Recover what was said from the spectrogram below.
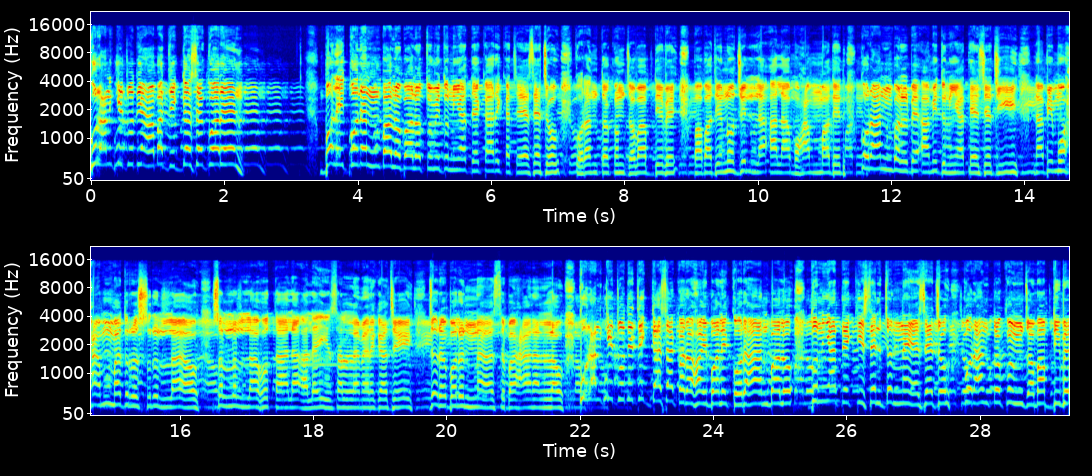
কোরআনকে যদি আবার জিজ্ঞাসা করেন বলে, কোরআন বলো বলো, তুমি দুনিয়াতে কার কাছে এসেছ? কোরআন তখন জবাব দেবে বাবা যে নজিল্লা আলা মুহাম্মাদের। কোরআন বলবে, আমি দুনিয়াতে এসেছি। নবী মুহাম্মদ রসুল্লাহ সাল্লাহ তালা আলাই সাল্লামের কাছে, জোরে বলুন না, সুবহানাল্লাহ। কোরআনকে যদি জিজ্ঞাসা করা হয়, বলে, কোরআন বলো, দুনিয়াতে কিসের জন্য এসেছ? কোরআন তখন জবাব দিবে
